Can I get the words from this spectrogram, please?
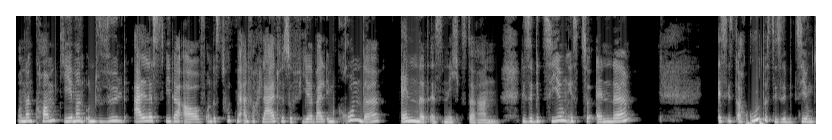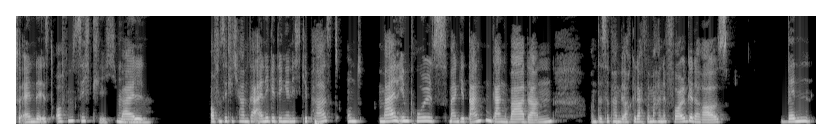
Und dann kommt jemand und wühlt alles wieder auf. Und es tut mir einfach leid für Sophia, weil im Grunde ändert es nichts daran. Diese Beziehung ist zu Ende. Es ist auch gut, dass diese Beziehung zu Ende ist, offensichtlich, weil Mhm. offensichtlich haben da einige Dinge nicht gepasst. Und mein Impuls, mein Gedankengang war dann, und deshalb haben wir auch gedacht, wir machen eine Folge daraus, wenn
